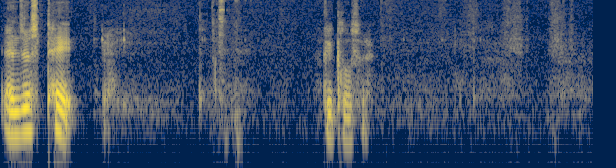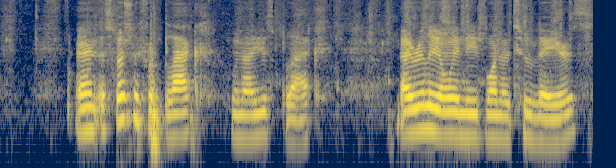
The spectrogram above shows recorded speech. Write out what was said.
and just paint. Get closer. And especially for black, when I use black, I really only need one or two layers.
